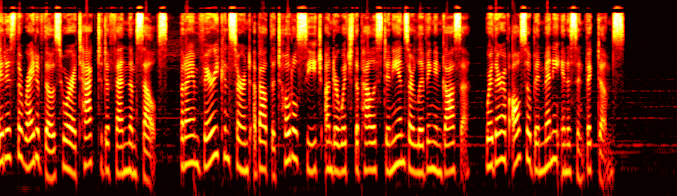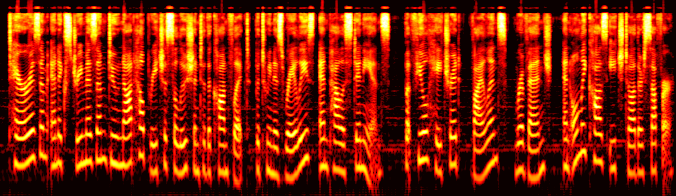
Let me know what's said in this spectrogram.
It is the right of those who are attacked to defend themselves, but I am very concerned about the total siege under which the Palestinians are living in Gaza, where there have also been many innocent victims. Terrorism and extremism do not help reach a solution to the conflict between Israelis and Palestinians, but fuel hatred, violence, revenge, and only cause each to other suffer.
